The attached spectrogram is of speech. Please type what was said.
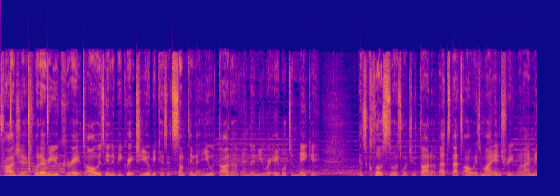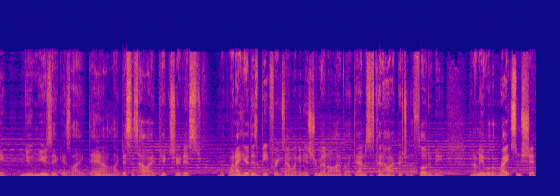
projects, whatever you create, it's always going to be great to you because it's something that you thought of and then you were able to make it as close to as what you thought of. That's that's always my intrigue when I make new music is like, damn, like this is how I picture this. Like when I hear this beat, for example, like an instrumental, I'm like, damn, this is kind of how I picture the flow to be, and I'm able to write some shit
